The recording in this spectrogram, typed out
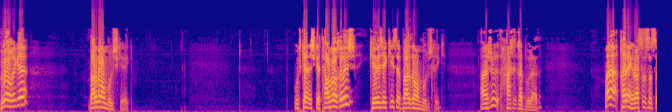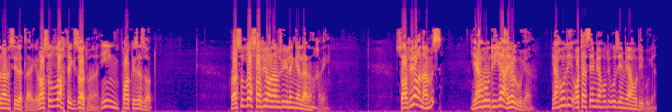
bu yog'iga bardavom bo'lishi kerak. O'tgan ishga tavba qilish kelajakka esa bardavom bo'lishlik. Ana shu haqiqat bo'ladi. Mana qarang rasululloh sallallohu alayhi vasallamni siyratlariga. Rasulullohdek zot mana eng pokiza zot. Rasululloh sofiya onamizga uylanganlarini qarang. Sofiya onamiz yahudiya ayol bo'lgan. Yahudiy otasi ham yahudiy o'zi ham yahudiy bo'lgan.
